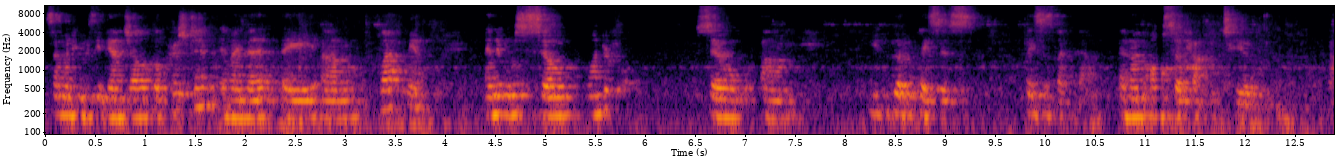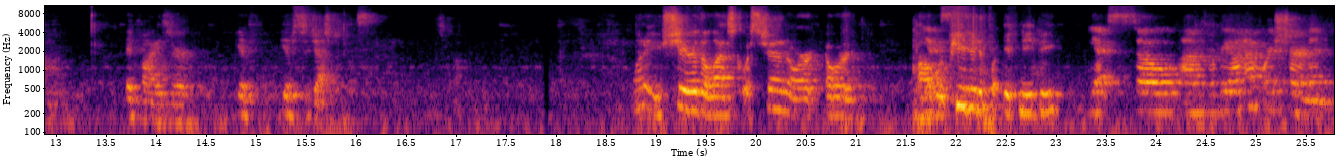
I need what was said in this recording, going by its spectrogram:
someone who was evangelical Christian and I met a, um, black man. And it was so wonderful. So, um, you can go to places, places like that. And I'm also happy to, um, advise or give, give suggestions. Why don't you share the last question or, or I'll Yes. repeat it if, if need be. Yes, so um, for Brianna or Sherman,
